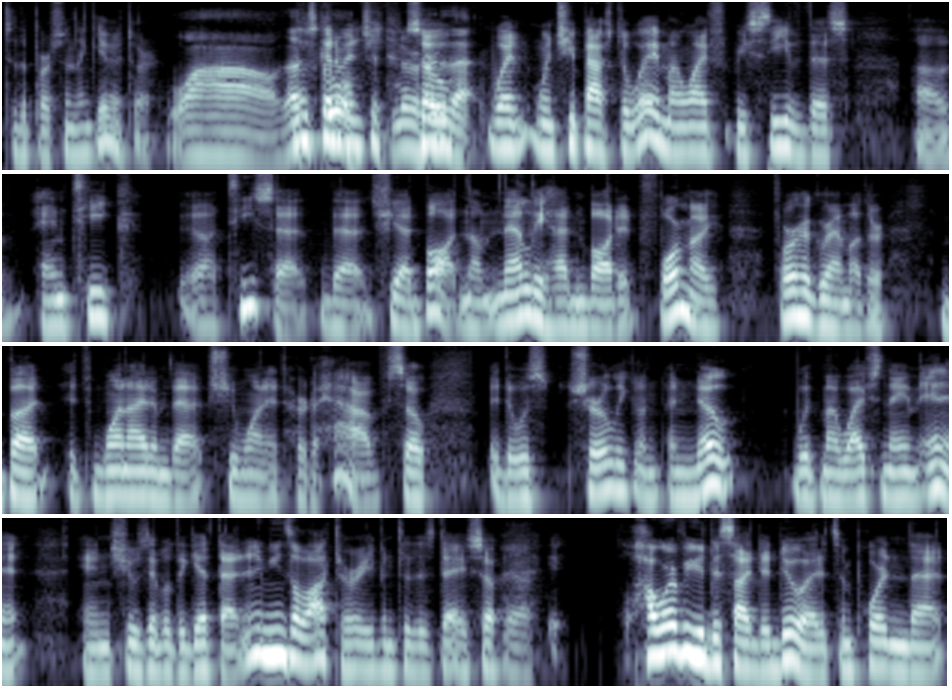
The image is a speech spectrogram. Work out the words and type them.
to the person that gave it to her. Wow, that's that cool. kind of interesting. Never so heard of that. when when she passed away, my wife received this uh, antique uh, tea set that she had bought. Now Natalie hadn't bought it for my for her grandmother, but it's one item that she wanted her to have. So there was surely a, a note with my wife's name in it, and she was able to get that, and it means a lot to her even to this day. So. Yeah. However, you decide to do it, it's important that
